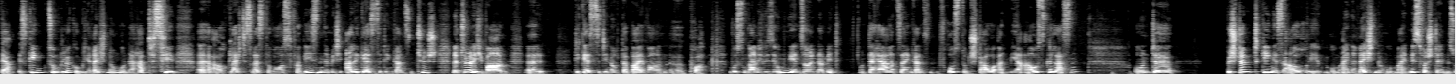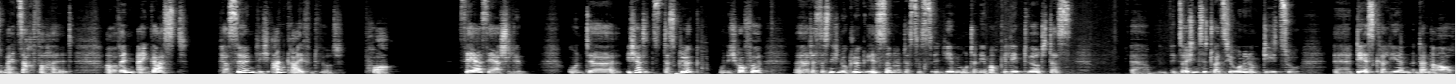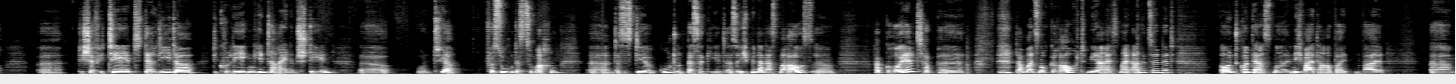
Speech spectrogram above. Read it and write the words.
ja, es ging zum Glück um die Rechnung und er hat sie äh, auch gleich des Restaurants verwiesen, nämlich alle Gäste, den ganzen Tisch. Natürlich waren äh, die Gäste, die noch dabei waren, äh, boah, wussten gar nicht, wie sie umgehen sollen damit. Und der Herr hat seinen ganzen Frust und Stau an mir ausgelassen. Und äh, bestimmt ging es auch eben um eine Rechnung, um ein Missverständnis, um einen Sachverhalt. Aber wenn ein Gast persönlich angreifend wird, boah, sehr, sehr schlimm. Und äh, ich hatte das Glück und ich hoffe, äh, dass das nicht nur Glück ist, sondern dass das in jedem Unternehmen auch gelebt wird, dass ähm, in solchen Situationen, um die zu äh, deeskalieren, dann auch äh, die Chefität, der Leader, die Kollegen hinter einem stehen äh, und ja, versuchen das zu machen, äh, dass es dir gut und besser geht. Also ich bin dann erstmal raus, äh, habe geheult, habe äh, damals noch geraucht, mir erstmal eine angezündet und konnte erstmal nicht weiterarbeiten, weil äh,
